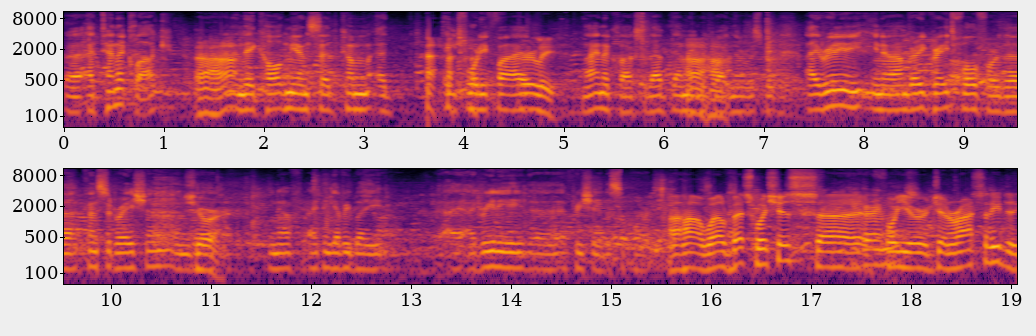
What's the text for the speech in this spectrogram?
uh, at 10 o'clock. Uh-huh. And they called me and said, come at 8.45. Early. 9 o'clock, so that, that made me Uh-huh. quite nervous. But I really, you know, I'm very grateful for the consideration. And, uh, Sure. you know, I think everybody, I, I really uh, appreciate the support. Uh-huh. Well, best wishes uh, very for much. your generosity to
